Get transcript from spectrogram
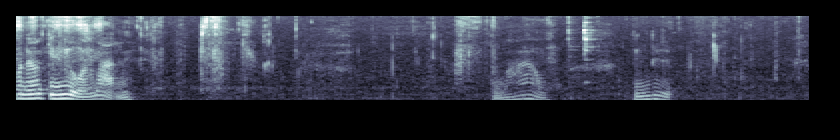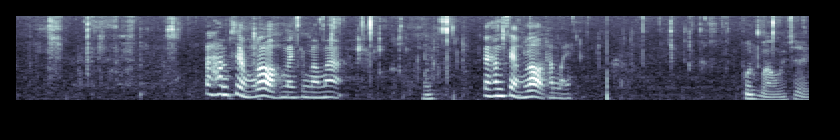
วันนั้นก็กินอยู่หวานๆไงว้าวดึงดืดไปทำเสียงหล่อทำไมกินมาม่าไปทำเสียงหล่อทำไม พูดเบาเฉย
